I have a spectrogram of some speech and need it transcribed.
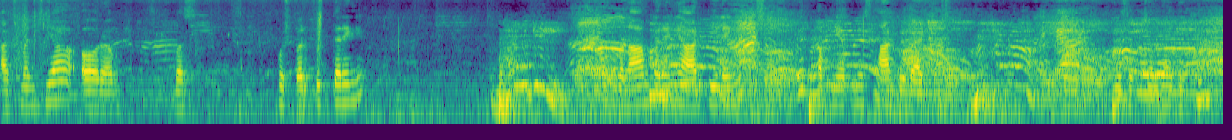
आचमन किया और अब बस पुष्प अर्पित करेंगे। तो प्रणाम करेंगे आरती लेंगे फिर अपने अपने स्थान पे बैठ जाएँगे ये सब चल रहा है।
